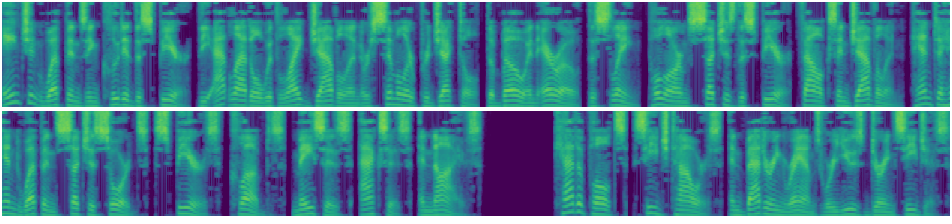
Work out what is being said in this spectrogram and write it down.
Ancient weapons included the spear, the atlatl with light javelin or similar projectile, the bow and arrow, the sling, polearms such as the spear, falx and javelin, hand-to-hand -hand weapons such as swords, spears, clubs, maces, axes, and knives. Catapults, siege towers, and battering rams were used during sieges.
